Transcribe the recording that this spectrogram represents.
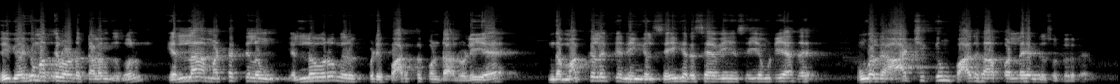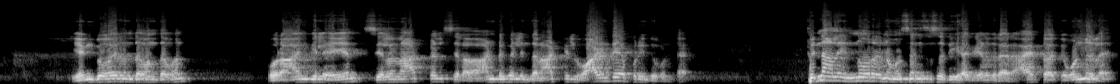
நீ வெகு மக்களோடு கலந்து சொல். எல்லா மட்டத்திலும் எல்லோரும் இப்படி பார்த்து கொண்டால் ஒழிய இந்த மக்களுக்கு நீங்கள் செய்கிற சேவையும் செய்ய முடியாது. உங்களுடைய ஆட்சிக்கும் பாதுகாப்பல்ல என்று சொல்லுகிறார். எங்கோ இருந்து வந்தவன் ஒரு ஆங்கிலேயன் சில நாட்கள் சில ஆண்டுகள் இந்த நாட்டில் வாழ்ந்தே புரிந்து கொண்டார். பின்னால இன்னொரு நம்ம சென்சஸ் அதிகாரி எழுதுறாரு ஆயிரத்தி தொள்ளாயிரத்தி ஒண்ணுல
